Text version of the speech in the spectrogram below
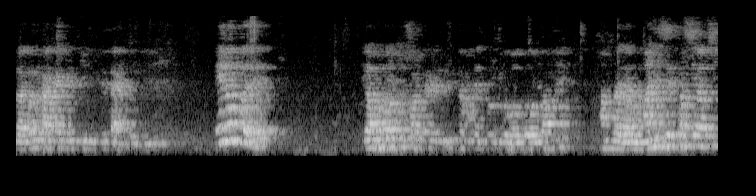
লাগল কাকাকে দিতে দায়িত্ব দিয়ে এরকম করে এই অপরাধ সরকারের বিরুদ্ধে আমাদের ঐক্যবদ্ধ হতে হবে আমরা যেমন আনিসের পাশে আছি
